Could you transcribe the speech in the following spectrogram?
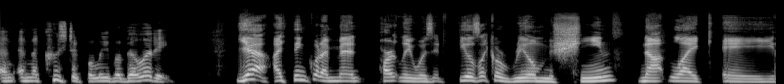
and, and acoustic believability yeah, I think what I meant partly was it feels like a real machine, not like a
